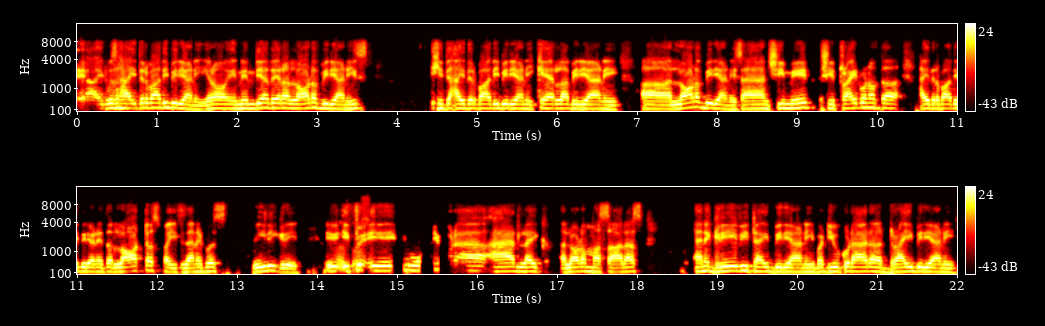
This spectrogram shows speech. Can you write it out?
yeah, it was Hyderabadi biryani. You know, in India there are a lot of biryanis. Hy- Hyderabadi biryani, Kerala biryani, a lot of biryanis, and she made she tried one of the Hyderabadi biryani a lot of spices, and it was really great. If, awesome. if you want, you could uh, add like a lot of masalas and a gravy type biryani, but you could add a dry biryani.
